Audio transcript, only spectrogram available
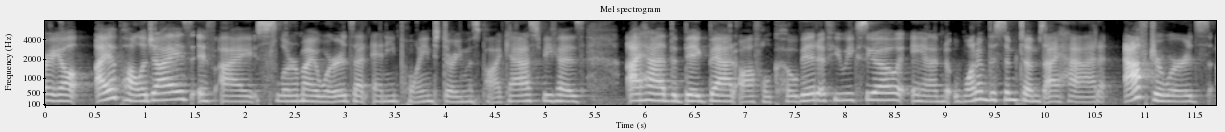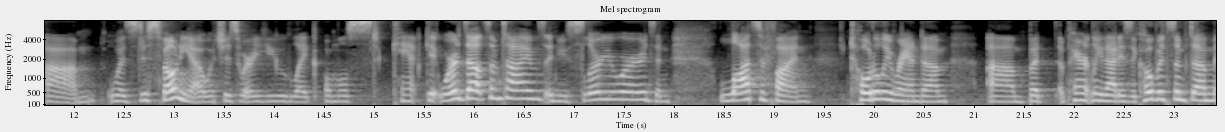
All right, y'all. I apologize if I slur my words at any point during this podcast because I had the big, bad, awful COVID a few weeks ago, and one of the symptoms I had afterwards um, was dysphonia, which is where you like almost can't get words out sometimes and you slur your words, and lots of fun, totally random. Um, but apparently, that is a COVID symptom,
